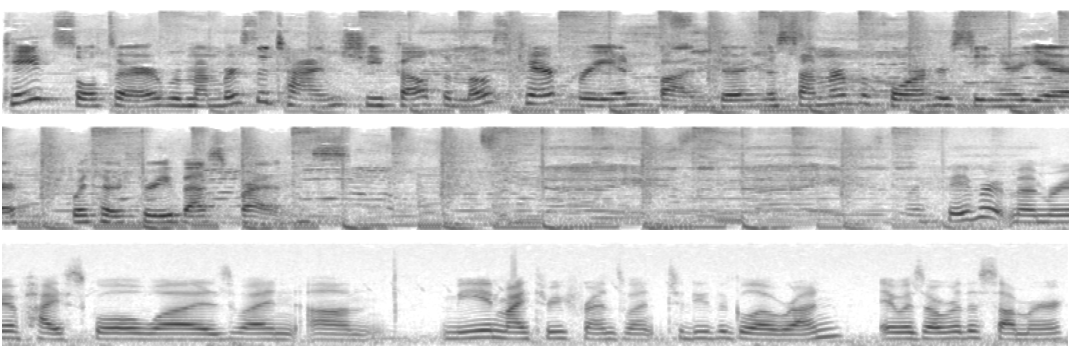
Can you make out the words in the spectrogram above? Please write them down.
Kate Salter remembers the time she felt the most carefree and fun during the summer before her senior year with her three best friends. My favorite memory of high school was when um, me and my three friends went to do the glow run. It was over the summer,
